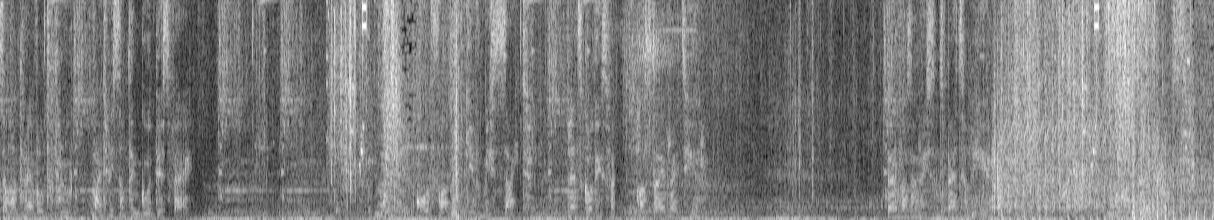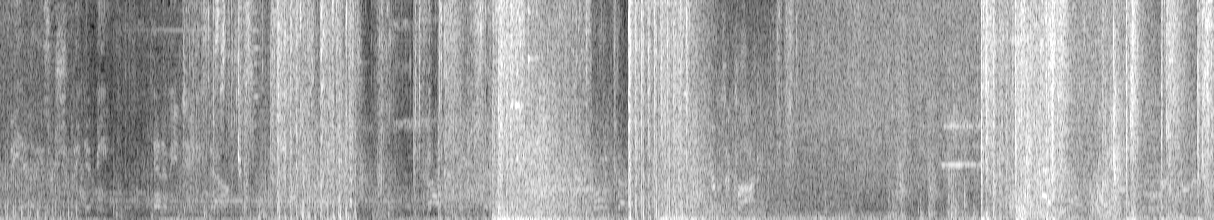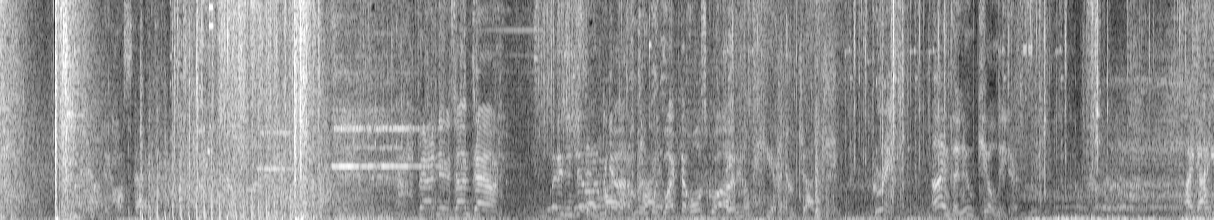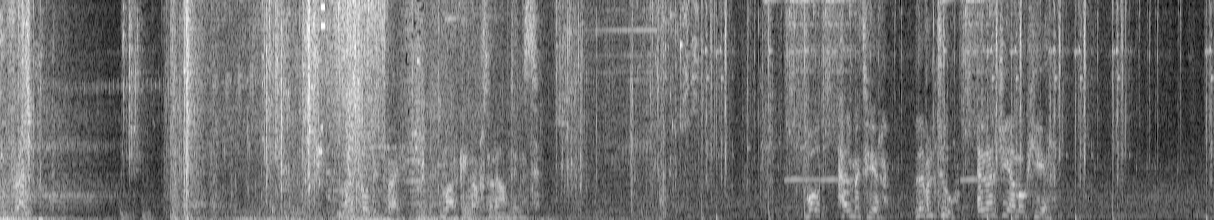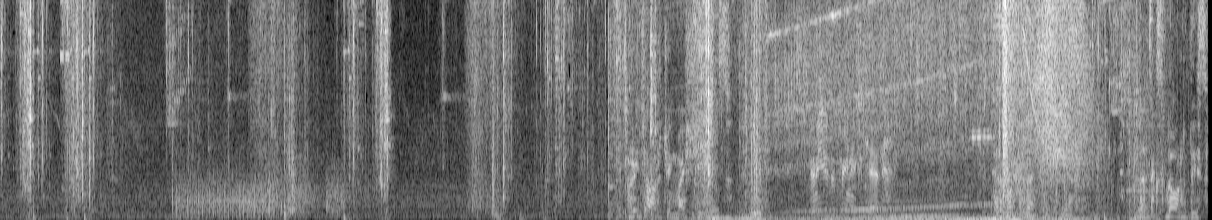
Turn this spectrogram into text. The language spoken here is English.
Someone traveled through. Might be something good this way. All Father, give me sight. Let's go this way. Hostile right here. There was a recent battle here. Bad news, I'm down. Ladies and gentlemen, we got him. Brian. We wiped the whole squad. I squad. am not here to judge. Great. I'm the new kill leader. I got you, friend. Let's go this way. Marking our surroundings. Volt, helmet here. Level 2. Energy ammo here. Recharging my shields. Gonna use a Phoenix kit. There was a vessel here. Let's explore this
